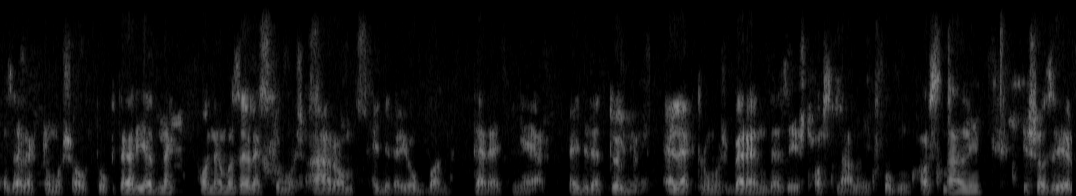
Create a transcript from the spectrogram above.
az elektromos autók terjednek, hanem az elektromos áram egyre jobban teret nyer. Egyre több elektromos berendezést használunk, fogunk használni, és azért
